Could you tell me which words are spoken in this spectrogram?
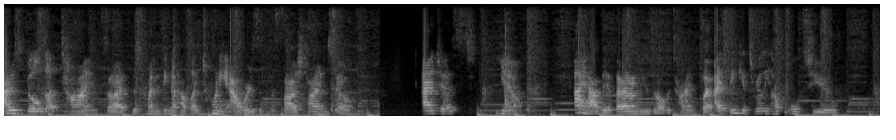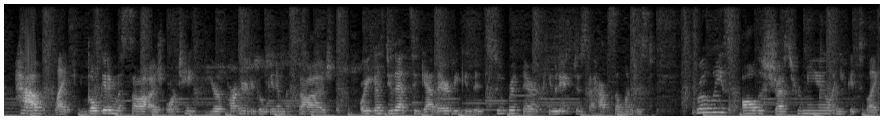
I just build up time. So at this point, I think I have like 20 hours of massage time. So I just, you know, I have it, but I don't use it all the time. But I think it's really helpful to have like go get a massage or take your partner to go get a massage or you guys do that together because it's super therapeutic just to have someone just release all the stress from you and you get to like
